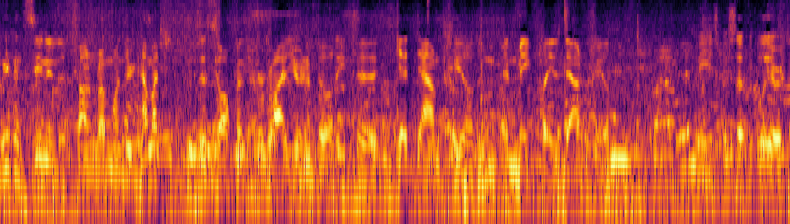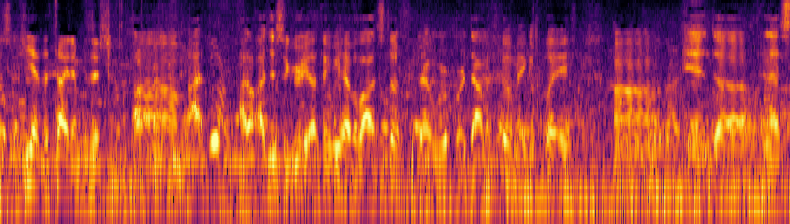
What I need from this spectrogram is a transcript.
We haven't seen it a ton, but I'm wondering how much does this offense provide you an ability to get downfield and, and make plays downfield? Me specifically, or just yeah, the tight end position. Um, I, I, I, disagree. I think we have a lot of stuff that we're, we're down the field making plays, um, and uh, and that's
